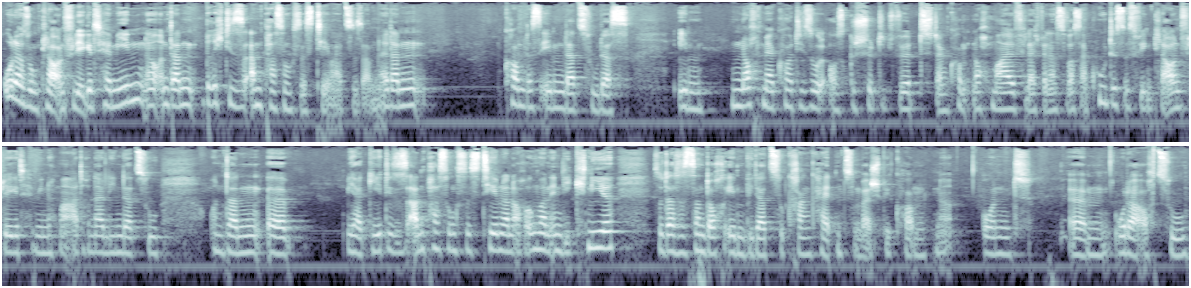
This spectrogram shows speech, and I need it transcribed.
oder so ein Klauenpflegetermin. Ne? Und dann bricht dieses Anpassungssystem halt zusammen. Ne? Dann kommt es eben dazu, dass eben noch mehr Cortisol ausgeschüttet wird. Dann kommt nochmal, vielleicht wenn das was Akutes ist, wie ein Klauenpflegetermin, nochmal Adrenalin dazu. Und dann äh, ja, geht dieses Anpassungssystem dann auch irgendwann in die Knie, sodass es dann doch eben wieder zu Krankheiten zum Beispiel kommt. Ne? Und, ähm, oder auch zu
